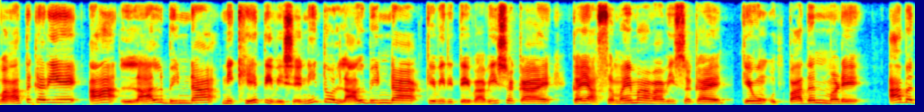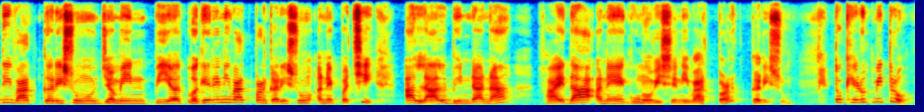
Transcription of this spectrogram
વાત કરીએ આ લાલ ભીંડાની ખેતી વિશેની, તો લાલ ભીંડા કેવી રીતે વાવી શકાય, કયા સમયમાં વાવી શકાય, કેવું ઉત્પાદન મળે, આ બધી વાત કરીશું, જમીન, પિયત વગેરેની વાત પણ કરીશું અને પછી આ લાલ ભીંડાના ફાયદા અને ગુણો વિશેની વાત પણ કરીશું. તો ખેડૂત મિત્રો,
